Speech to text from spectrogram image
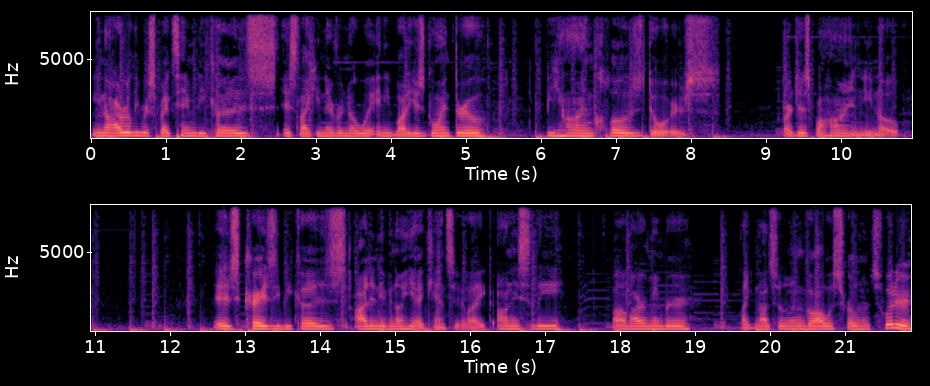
you know, I really respect him because it's like you never know what anybody is going through behind closed doors or just behind, you know. It's crazy because I didn't even know he had cancer. Like, honestly, um, I remember like not too long ago, I was scrolling on Twitter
